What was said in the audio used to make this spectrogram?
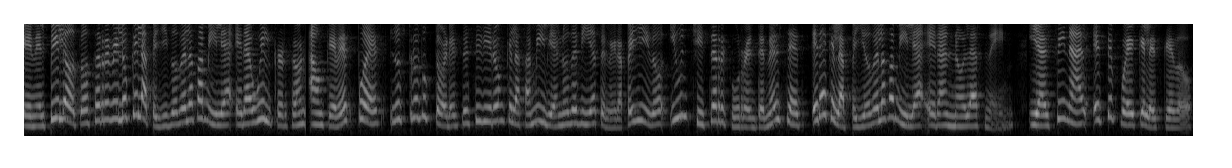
En el piloto se reveló que el apellido de la familia era Wilkerson, aunque después los productores decidieron que la familia no debía tener apellido y un chiste recurrente en el set era que el apellido de la familia era no last name. Y al final este fue el que les quedó.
